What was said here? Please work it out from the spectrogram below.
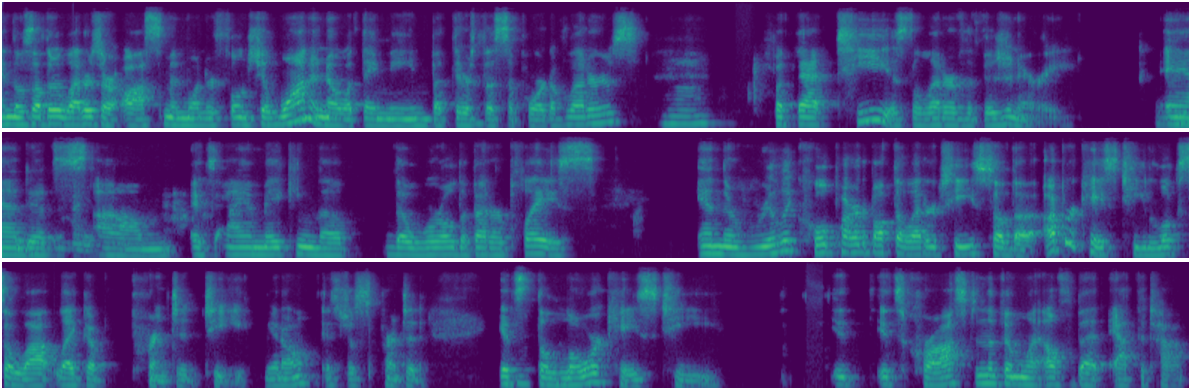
and those other letters are awesome and wonderful and she'll want to know what they mean but there's the supportive letters mm-hmm. but that t is the letter of the visionary and it's um it's i am making the the world a better place and the really cool part about the letter t so the uppercase t looks a lot like a printed t you know it's just printed it's the lowercase t it, it's crossed in the Vimala alphabet at the top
